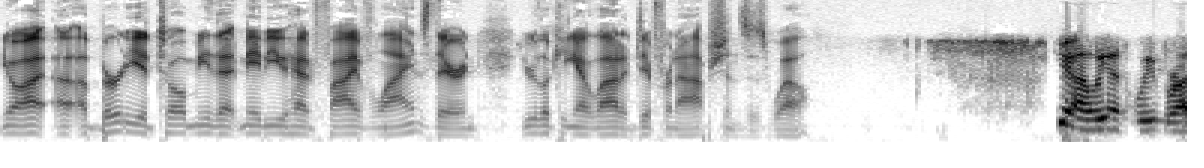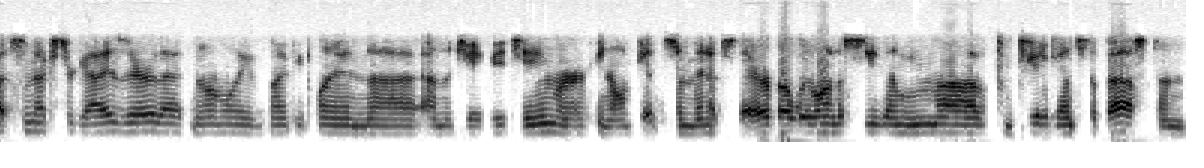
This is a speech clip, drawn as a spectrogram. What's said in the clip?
you know, I, a birdie had told me that maybe you had five lines there, and you're looking at a lot of different options as well. Yeah, we had we brought some extra guys there that normally might be playing uh, on the JV team or you know getting some minutes there, but we wanted to see them uh, compete against the best. And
